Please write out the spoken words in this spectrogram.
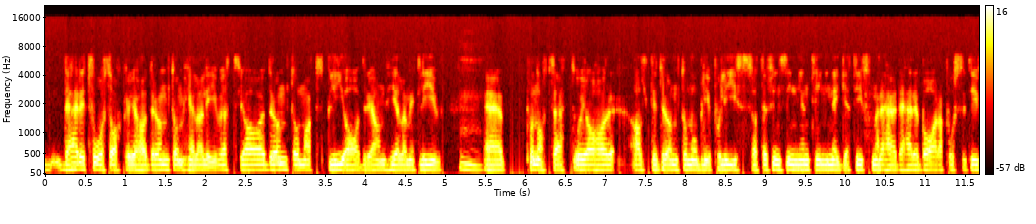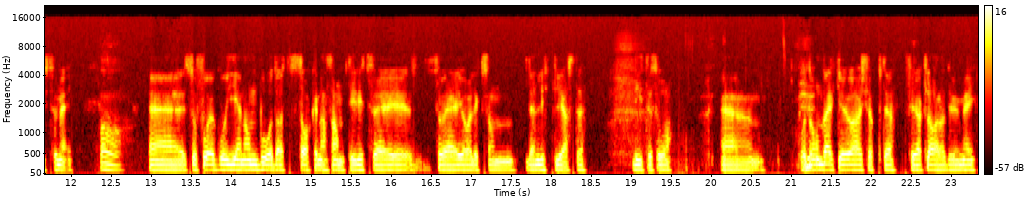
det här är två saker jag har drömt om hela livet. Jag har drömt om att bli Adrian hela mitt liv Mm. eh, på något sätt och jag har alltid drömt om att bli polis. Så att det finns ingenting negativt med det här. Det här är bara positivt för mig. Eh, så får jag gå igenom båda sakerna samtidigt så är, så är jag liksom den lyckligaste. Lite så. Eh, och de verkar ju ha köpt det för jag klarade ju mig.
